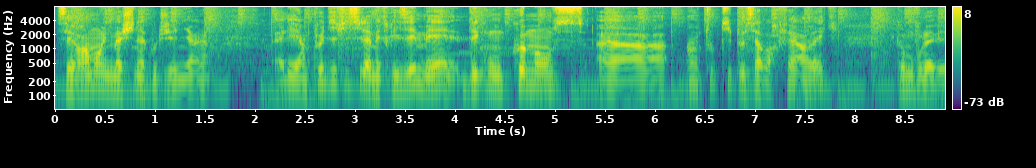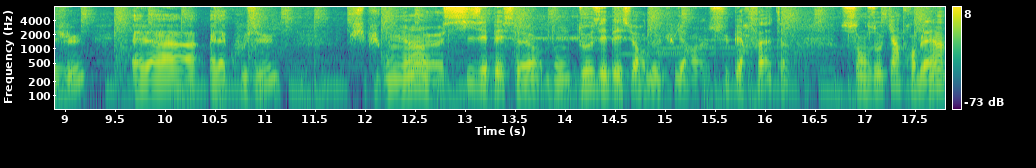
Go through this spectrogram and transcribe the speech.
C'est vraiment une machine à coudre géniale. Elle est un peu difficile à maîtriser, mais dès qu'on commence à un tout petit peu savoir faire avec, comme vous l'avez vu, elle a, cousu, je sais plus combien, 6 euh, épaisseurs, dont 2 épaisseurs de cuir euh, super fat, sans aucun problème.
